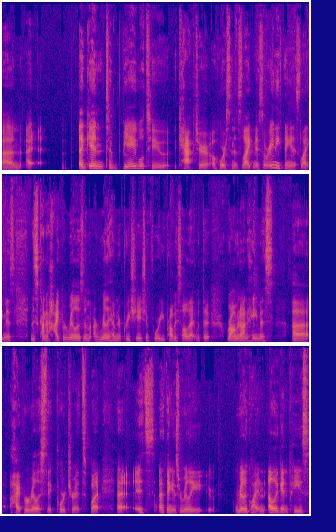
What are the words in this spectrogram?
Um, I, again, to be able to capture a horse in its likeness or anything in its likeness, this kind of hyper realism, I really have an appreciation for. You probably saw that with the Ramadan Hamis uh, hyper realistic portraits, but uh, it's I think it's really really quite an elegant piece.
